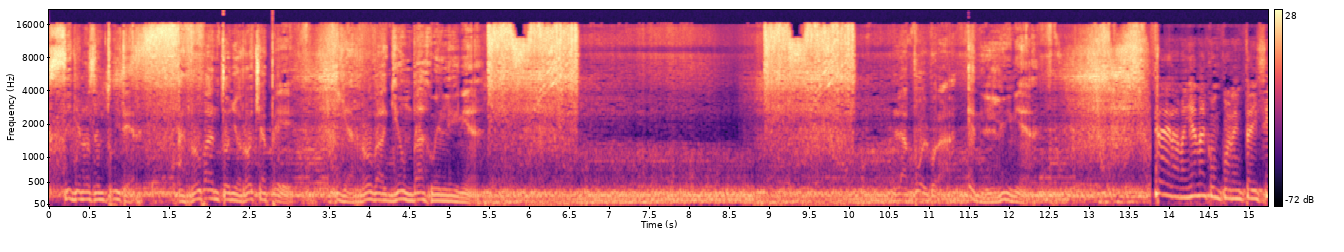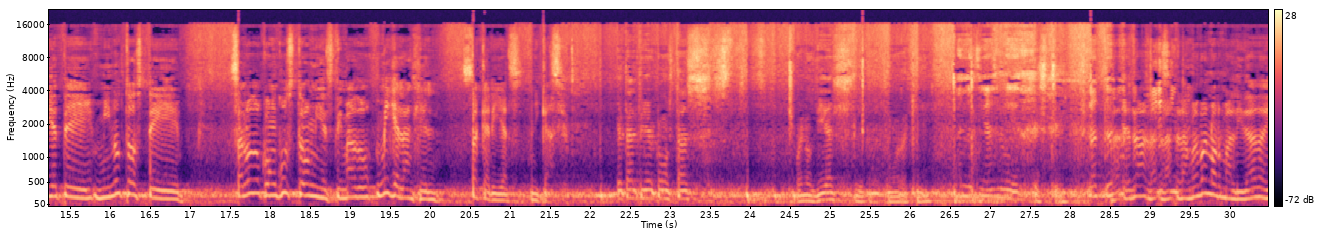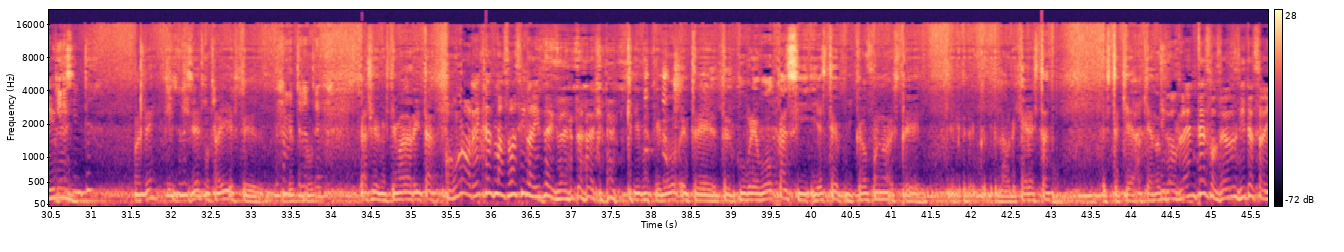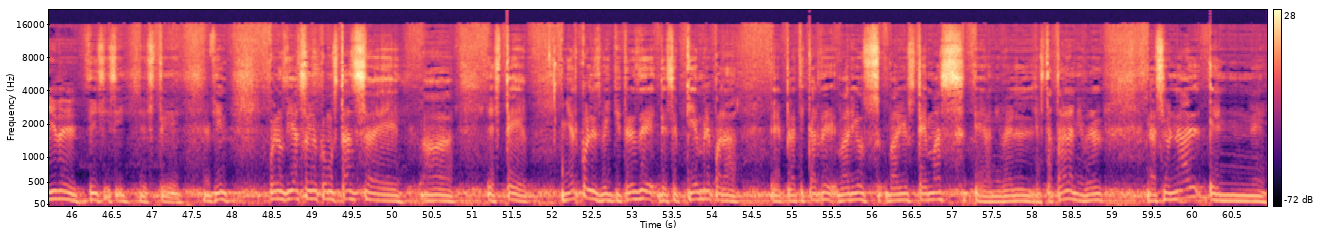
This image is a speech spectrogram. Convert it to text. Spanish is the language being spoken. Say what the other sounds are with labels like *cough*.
Síguenos en Twitter, arroba Antonio Rocha P y arroba guion bajo en línea. La pólvora en línea. de la mañana con 47 minutos. Te saludo con gusto, mi estimado Miguel Ángel Zacarías Nicasio. ¿Qué tal, Toño? ¿Cómo estás? Buenos días. Como aquí. Buenos días, Miguel. Este. ¿La, La, nueva normalidad ahí. ¿Quieres cinta? ¿Vale? Si quieres, pues ahí, este. Déjame te lo traigo. Gracias, mi estimada Rita. o una oreja es más fácil ahí. De, Sí, porque luego entre, entre el cubrebocas y, y este micrófono, este, eh, la orejera esta, este, aquí, aquí ando. y los lentes, o sea, necesitas ahí de. Sí, sí, sí. Este, en fin. Buenos días, Toño. ¿Cómo estás? Eh, ah, este miércoles 23 de, de septiembre para eh, platicar de varios varios temas eh, a nivel estatal, a nivel nacional. En, eh,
